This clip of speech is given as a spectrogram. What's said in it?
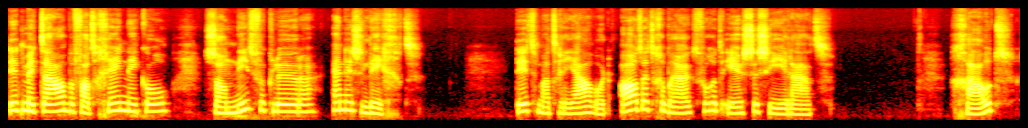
Dit metaal bevat geen nikkel, zal niet verkleuren en is licht. Dit materiaal wordt altijd gebruikt voor het eerste sieraad. Goud.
